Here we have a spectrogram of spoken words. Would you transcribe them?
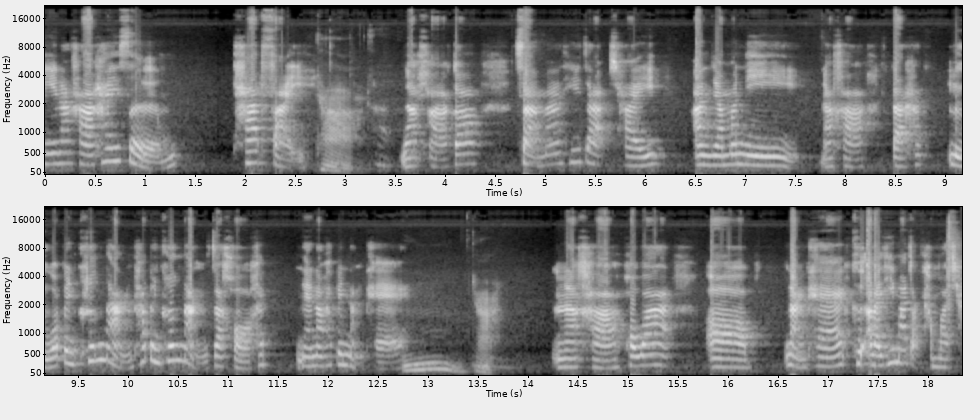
นี้นะคะให้เสริมธาตุไฟค่ะค่ะนะคะ ก็สามารถที่จะใช้อัญมณีนะคะ แต่ถ้าหรือว่าเป็นเครื่องหนัง ถ้าเป็นเครื่องหนังจะขอให้แนะนำให้เป็นหนังแท้อืมค่ะนะคะ เพราะว่าเอ่อหนังแท้คืออะไรที่มาจากธรรมช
